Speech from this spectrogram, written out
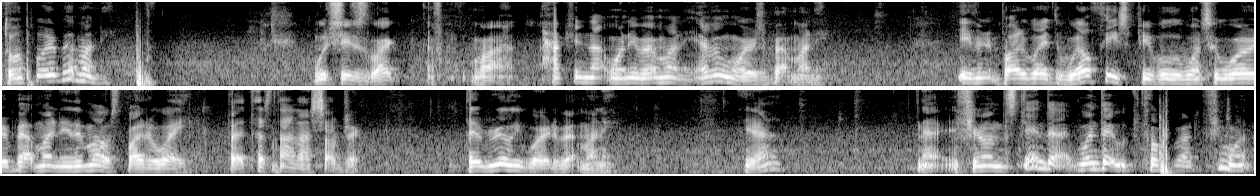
Don't worry about money. Which is like, well, how can you not worry about money? Everyone worries about money. Even, by the way, the wealthiest people are the ones who worry about money the most, by the way. But that's not our subject. They're really worried about money. Yeah? Now, if you don't understand that, one day we can talk about it if you want.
